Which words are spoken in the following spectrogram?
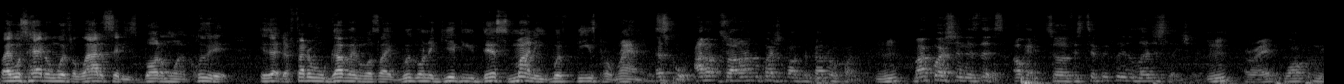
Like what's happened with a lot of cities, Baltimore included, is that the federal government was like, we're gonna give you this money with these parameters. That's cool. I don't. So I don't have a question about the federal funding. Mhm. My question is this. Okay, so if it's typically the legislature, Mhm. all right, walk with me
